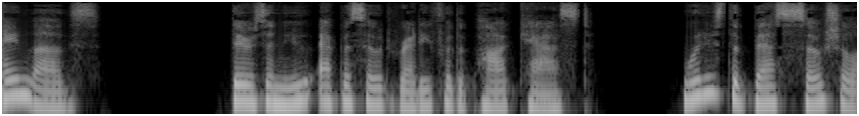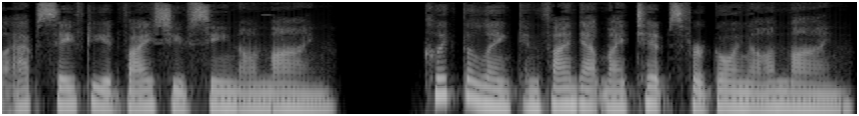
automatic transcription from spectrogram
Hey, loves. There's a new episode ready for the podcast. What is the best social app safety advice you've seen online? Click the link and find out my tips for going online.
